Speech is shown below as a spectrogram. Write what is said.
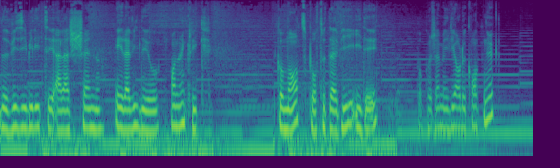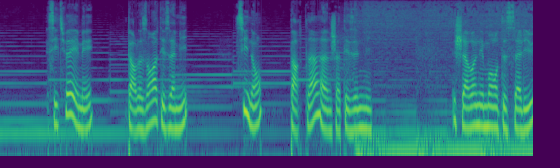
de visibilité à la chaîne et la vidéo en un clic. Commente pour toute ta vie, idée, pour que j'améliore le contenu. Si tu as aimé, parle-en à tes amis. Sinon, partage à tes ennemis. Sharon et moi on te salue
